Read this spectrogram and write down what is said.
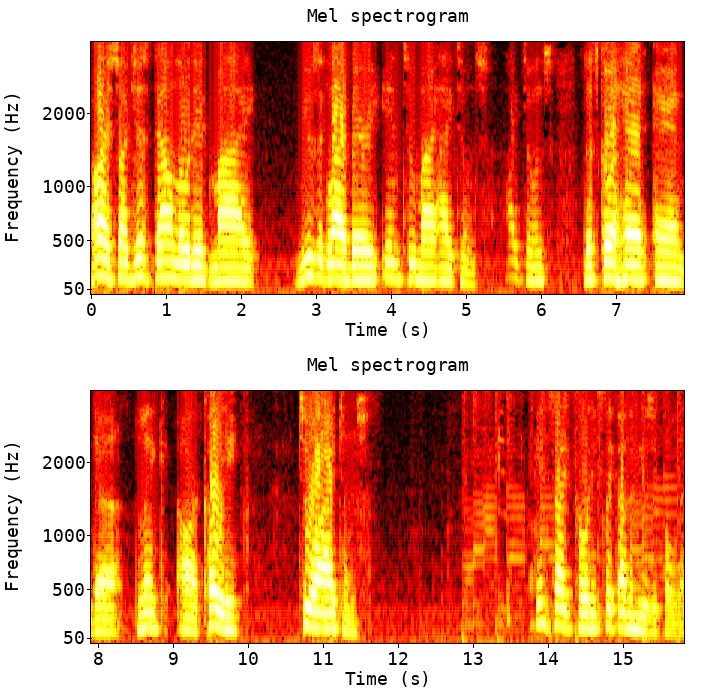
Alright, so I just downloaded my music library into my iTunes. iTunes, let's go ahead and uh, link our Kodi to our iTunes. Inside Kodi, click on the music folder.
